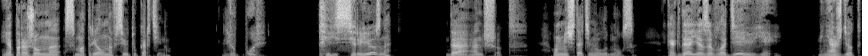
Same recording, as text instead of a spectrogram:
Я пораженно смотрел на всю эту картину. «Любовь? Ты серьезно?» «Да, Аншот». Он мечтательно улыбнулся. «Когда я завладею ей, меня ждет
